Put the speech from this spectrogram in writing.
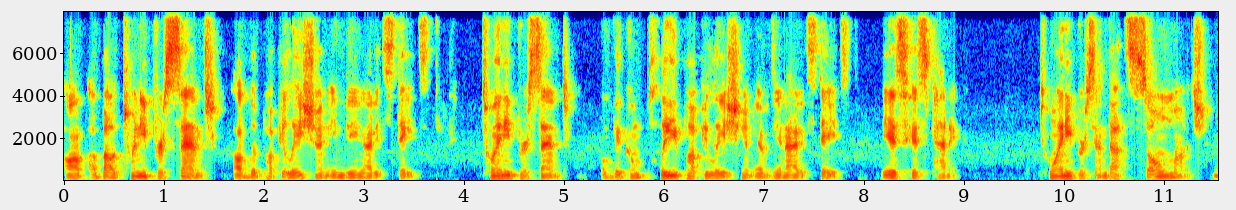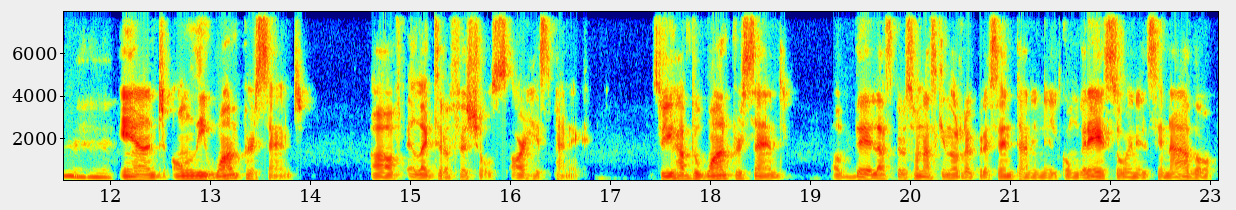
uh, about 20% of the population in the United States. 20% of the complete population of the United States is Hispanic. 20%, that's so much. Mm-hmm. And only 1% of elected officials are Hispanic. So you have the 1% of de las personas que nos representan en el Congreso, en el Senado,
